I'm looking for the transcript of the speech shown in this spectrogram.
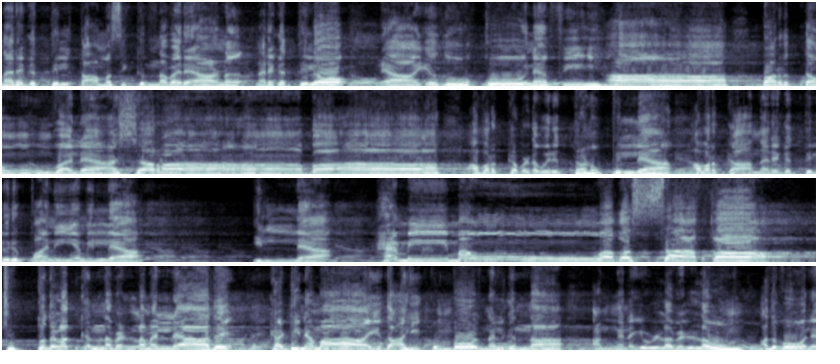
നരകത്തിൽ താമസിക്കുന്നവരാണ് നരകത്തിലോ ലാ യദൂഖൂന ഫീഹാ. അവർക്കവിടെ ഒരു തണുപ്പില്ല അവർക്ക് ആ നരകത്തിൽ ഒരു പാനീയമില്ല. ഇല്ല. ചുട്ടുതിളക്കുന്ന വെള്ളമല്ലാതെ കഠിനമായി ദാഹിക്കുമ്പോൾ നൽകുന്ന അങ്ങനെയുള്ള വെള്ളവും അതുപോലെ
